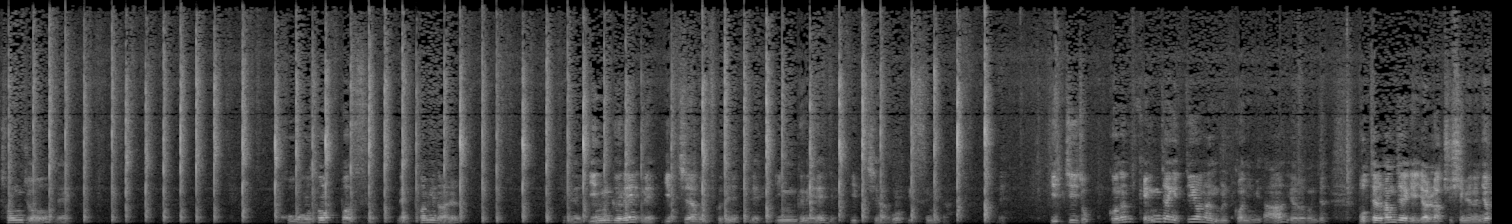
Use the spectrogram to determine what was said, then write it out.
청주 네. 고속버스 네, 터미널 네, 인근에 네, 입지하고 있거든요. 네, 인근에 네, 입지하고 있습니다. 네. 입지 조건 은 굉장히 뛰어난 물건입니다. 여러분들 모텔 황제에게 연락 주시면은요,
